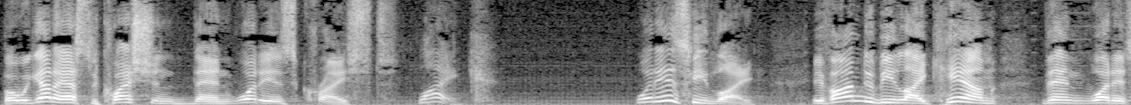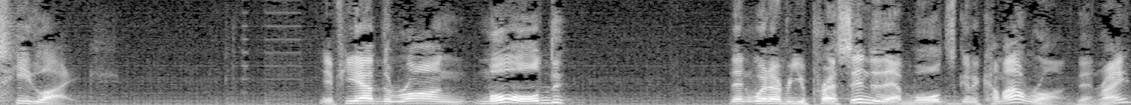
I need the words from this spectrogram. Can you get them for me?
But we got to ask the question then what is Christ like? What is he like? If I'm to be like him, then what is he like? If you have the wrong mold, then whatever you press into that mold is going to come out wrong, then, right?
